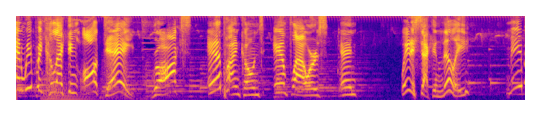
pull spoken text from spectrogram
And we've been collecting all day. Rocks and pine cones and flowers and... Wait a second, Lily. Maybe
